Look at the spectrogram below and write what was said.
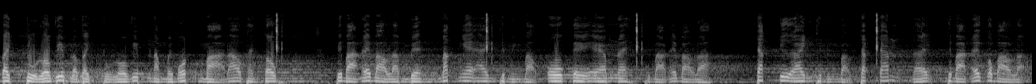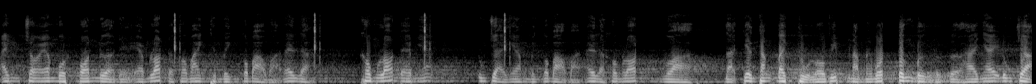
bạch thủ lô vip là bạch thủ lô vip 51 mã đao thành công. Thì bạn ấy bảo là miền Bắc nhé anh, thì mình bảo ok em này. Thì bạn ấy bảo là chắc chứ anh, thì mình bảo chắc chắn. Đấy, thì bạn ấy có bảo là anh cho em một con nữa để em lót được không anh? Thì mình có bảo bạn ấy là không lót em nhé. Đúng chưa anh em? Mình có bảo bạn ấy là không lót. Và đã chiến thắng bạch thủ lô vip 51 tưng bừng được được hai nháy, đúng chưa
